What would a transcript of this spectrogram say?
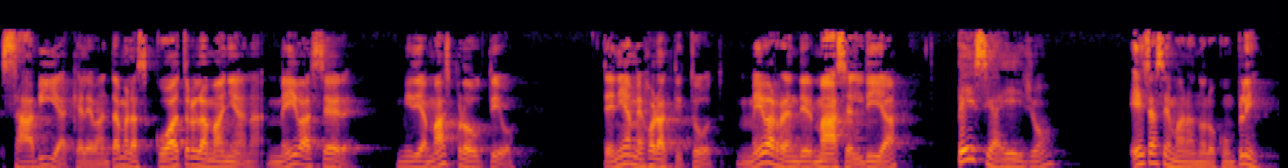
sabía que levantarme a las 4 de la mañana me iba a hacer mi día más productivo, tenía mejor actitud, me iba a rendir más el día, pese a ello, esa semana no lo cumplí.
